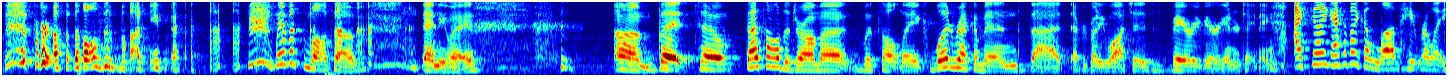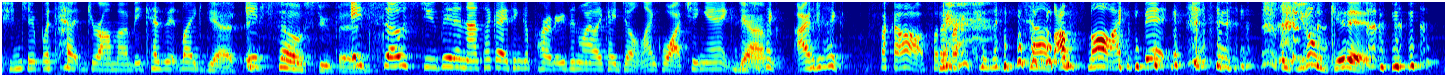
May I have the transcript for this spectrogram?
for all the body mass. We have a small tub. Anyways. Um, but so that's all the drama with Salt Lake. Would recommend that everybody watch it. It's very, very entertaining. I feel like I have like a love hate relationship with that drama because it like Yes, it's, so stupid. it's so stupid and that's like I think a part of the reason why like I don't like watching it because it's Yeah. just like I would be like fuck off whatever I was in the tub I'm small I can fit like you don't get it.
